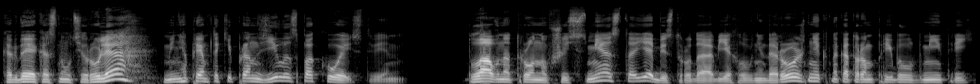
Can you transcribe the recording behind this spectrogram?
Когда я коснулся руля, меня прям-таки пронзило спокойствием. Плавно тронувшись с места, я без труда объехал внедорожник, на котором прибыл Дмитрий.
